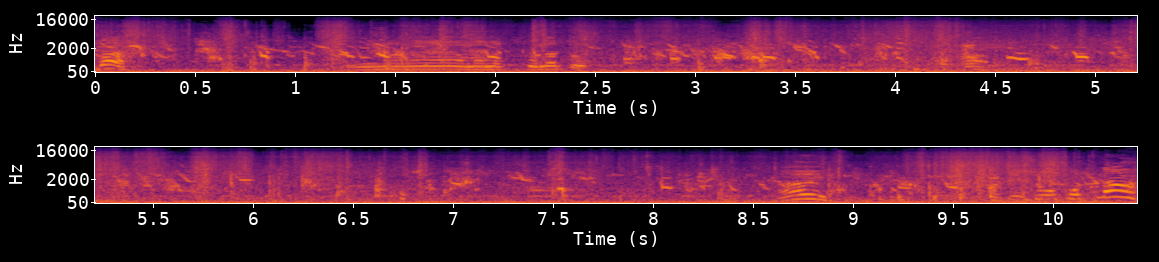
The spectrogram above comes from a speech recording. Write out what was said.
Ba? Yung mga manok ko na to. Ay, pati supot na.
